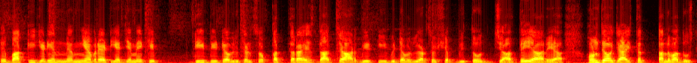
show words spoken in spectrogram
ਤੇ ਬਾਕੀ ਜਿਹੜੀਆਂ ਨਵੀਆਂ ਵੈਰਾਈਟੀਆਂ, ਜਿਵੇਂ ਕਿ DBW 371 ਹੈ ਇਸ ਦਾ ਝਾੜ ਵੀ PBW 826 ਤੋਂ ਜ਼ਿਆਦਾ ਆ ਰਿਹਾ। ਹੁਣ ਦਿਓ ਇਜਾਜ਼ਤ, ਧੰਨਵਾਦ ਦੋਸਤੋ।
